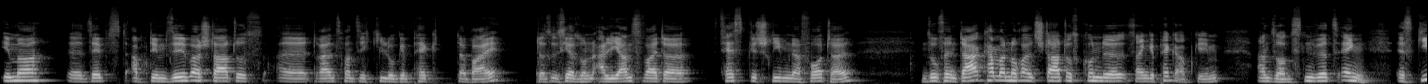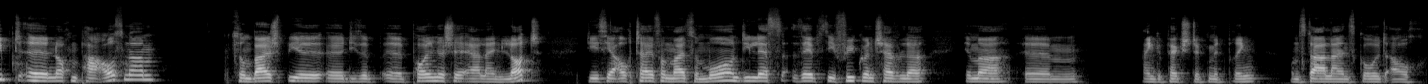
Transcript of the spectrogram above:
immer, äh, selbst ab dem Silberstatus, äh, 23 Kilo Gepäck dabei. Das ist ja so ein allianzweiter festgeschriebener Vorteil. Insofern, da kann man noch als Statuskunde sein Gepäck abgeben. Ansonsten wird es eng. Es gibt äh, noch ein paar Ausnahmen. Zum Beispiel äh, diese äh, polnische Airline LOT, die ist ja auch Teil von Miles More und die lässt selbst die Frequent Traveler immer ähm, ein Gepäckstück mitbringen und Star Alliance Gold auch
